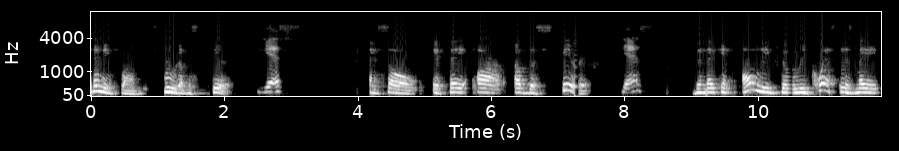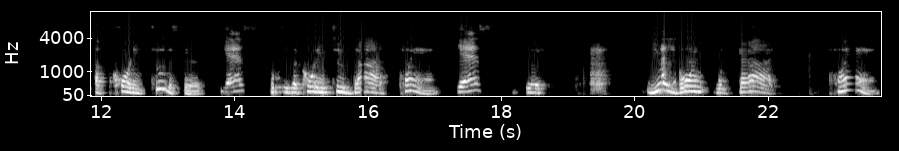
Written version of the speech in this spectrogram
stemming from fruit of the spirit. Yes. And so if they are of the spirit, Yes. then they can only the request is made according to the spirit, Yes. which is according to God's plan. Yes. If you're going with God's plan,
